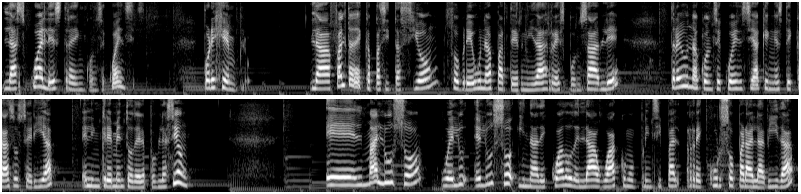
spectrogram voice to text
las cuales traen consecuencias. Por ejemplo, la falta de capacitación sobre una paternidad responsable trae una consecuencia que en este caso sería el incremento de la población. El mal uso o el, uso inadecuado del agua como principal recurso para la vida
